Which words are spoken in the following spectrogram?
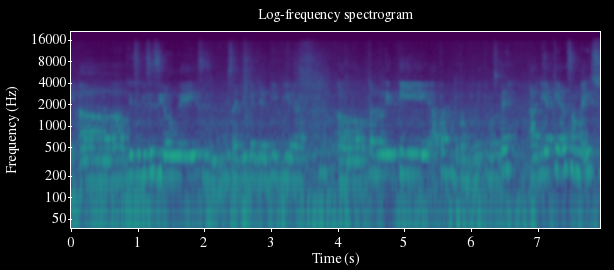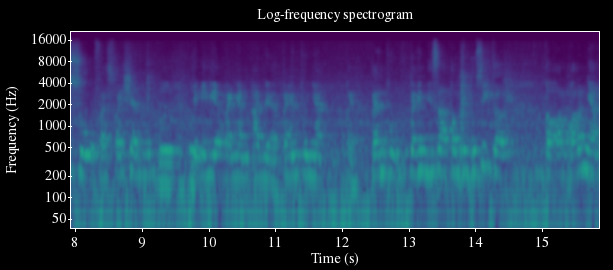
eh, bisnis-bisnis zero waste bisa juga jadi dia eh, peneliti apa bukan peneliti maksudnya eh, dia care sama isu fast fashion Hmm, hmm. jadi dia pengen ada pengen punya apa ya pengen pengen bisa kontribusi ke uh, orang-orang yang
